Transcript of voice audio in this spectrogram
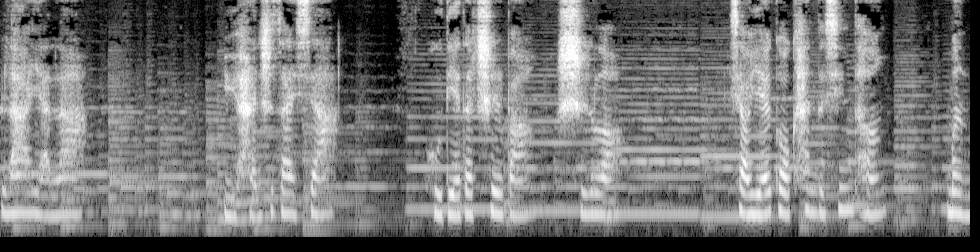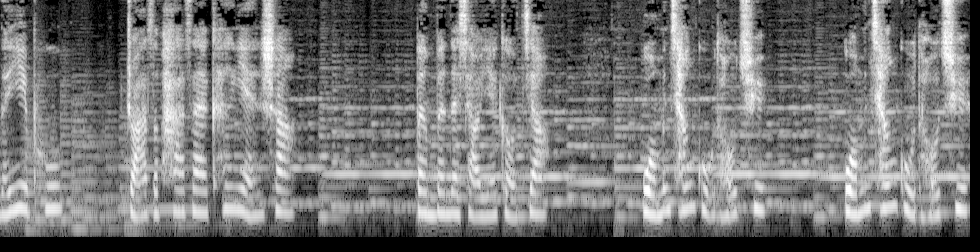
拉呀拉。雨还是在下，蝴蝶的翅膀湿了。小野狗看得心疼，猛地一扑，爪子趴在坑沿上。笨笨的小野狗叫：“我们抢骨头去，我们抢骨头去。”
